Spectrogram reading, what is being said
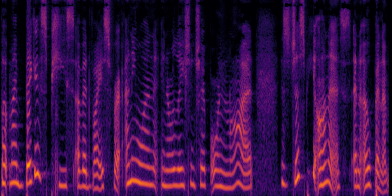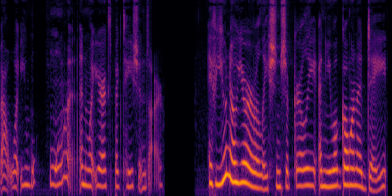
But my biggest piece of advice for anyone in a relationship or not is just be honest and open about what you want and what your expectations are. If you know you're a relationship girly and you will go on a date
